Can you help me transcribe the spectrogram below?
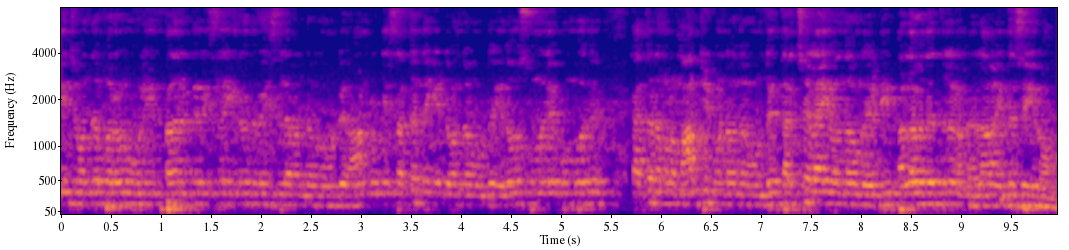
ஏஜ் வந்த பிறகு ஊழியர் பதினெட்டு வயசில் இருபது வயசில் வந்தவங்க உண்டு. ஆண்டோடைய சத்தத்தை கேட்டு வந்தவங்க உண்டு. ஏதோ சூழ்நிலை போகும்போது கத்தை நம்மளை மாற்றி கொண்டு வந்தவங்க உண்டு. தற்செயலாகி வந்தவங்க எப்படி பல விதத்தில் நம்ம எல்லாம் என்ன செய்கிறோம்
